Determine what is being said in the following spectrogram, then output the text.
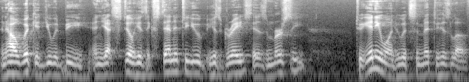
and how wicked you would be, and yet still He has extended to you His grace, His mercy, to anyone who would submit to His love.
